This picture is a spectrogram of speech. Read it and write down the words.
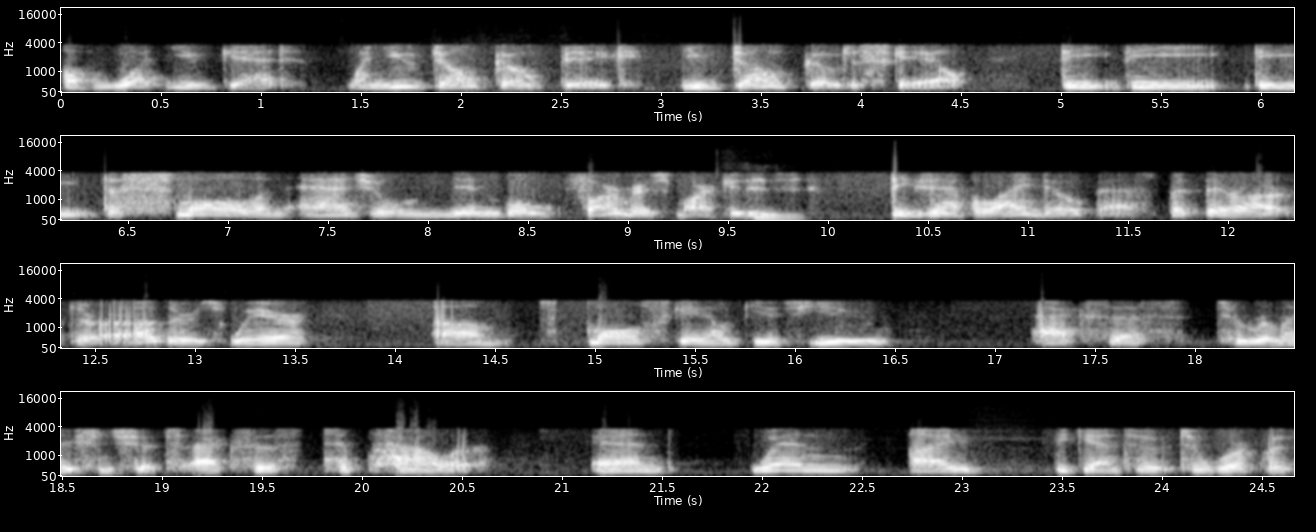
of what you get when you don't go big, you don't go to scale. The the the the small and agile, nimble farmers market is mm. the example I know best. But there are there are others where um, small scale gives you access to relationships, access to power. And when I began to, to work with,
